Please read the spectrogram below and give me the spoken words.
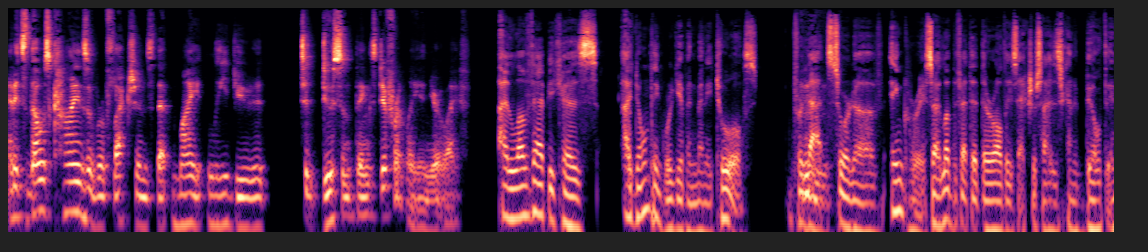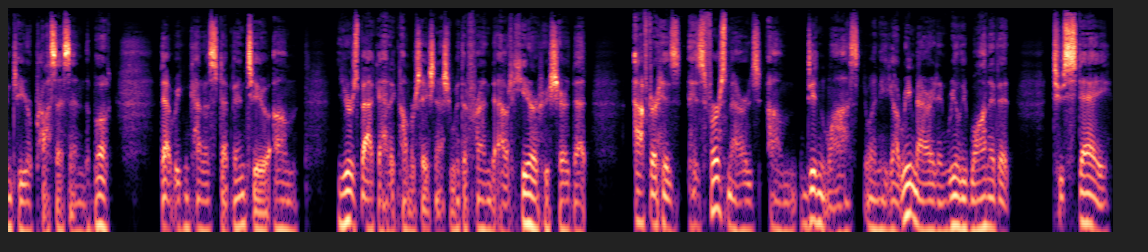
and it's those kinds of reflections that might lead you to to do some things differently in your life i love that because i don't think we're given many tools for mm. that sort of inquiry. So i love the fact that there are all these exercises kind of built into your process and the book that we can kind of step into. Um, years back i had a conversation actually with a friend out here who shared that after his his first marriage um, didn't last when he got remarried and really wanted it to stay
